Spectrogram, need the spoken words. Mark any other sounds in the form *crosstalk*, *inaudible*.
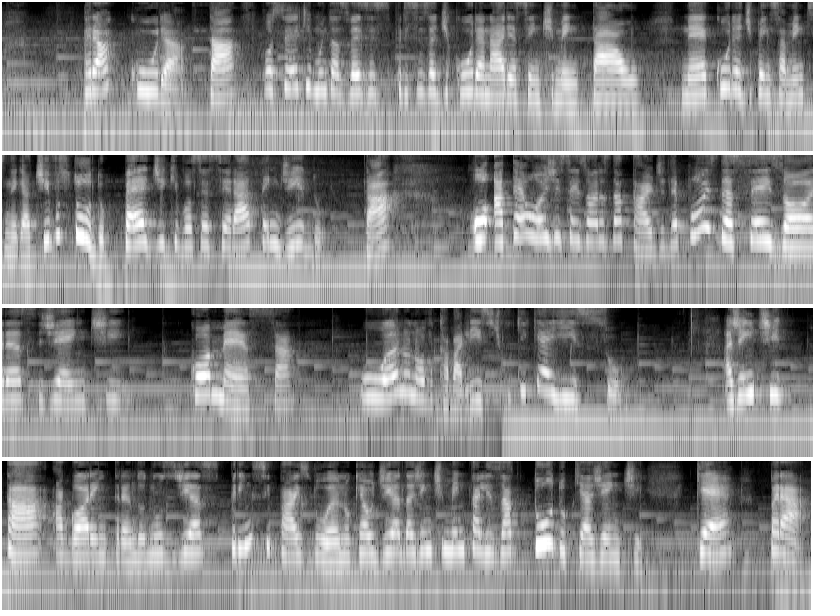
para cura, tá? Você que muitas vezes precisa de cura na área sentimental, né? Cura de pensamentos negativos, tudo. Pede que você será atendido, tá? Ou até hoje, 6 horas da tarde. Depois das 6 horas, gente, começa o ano novo cabalístico. O que, que é isso? A gente tá agora entrando nos dias principais do ano, que é o dia da gente mentalizar tudo que a gente quer para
